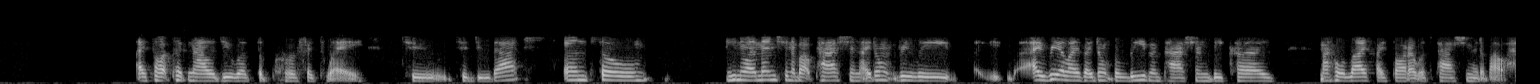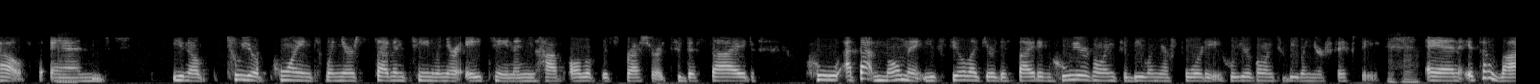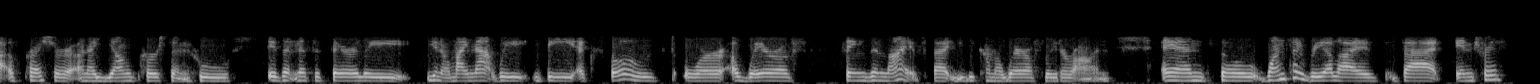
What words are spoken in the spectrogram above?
I thought technology was the perfect way to to do that. And so, you know, I mentioned about passion. I don't really I realize I don't believe in passion because my whole life I thought I was passionate about health mm-hmm. and you know, to your point, when you're 17, when you're 18, and you have all of this pressure to decide who, at that moment, you feel like you're deciding who you're going to be when you're 40, who you're going to be when you're 50. Mm-hmm. And it's a lot of pressure on a young person who isn't necessarily, you know, might not be exposed or aware of things in life that you become aware of later on. And so once I realized that interest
